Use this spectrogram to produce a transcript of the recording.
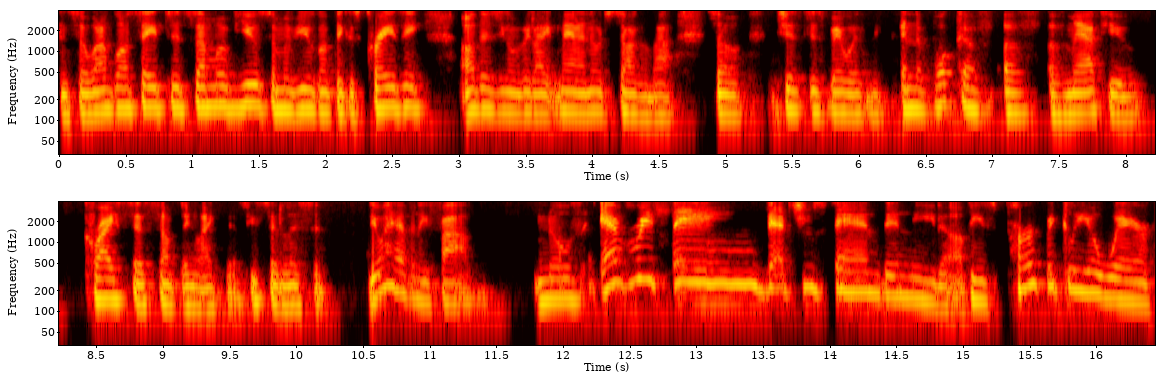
and so what I'm going to say to some of you, some of you are going to think it's crazy, others are going to be like, "Man, I know what you're talking about." So just just bear with me. In the book of of, of Matthew, Christ says something like this. He said, "Listen, your heavenly Father." Knows everything that you stand in need of. He's perfectly aware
